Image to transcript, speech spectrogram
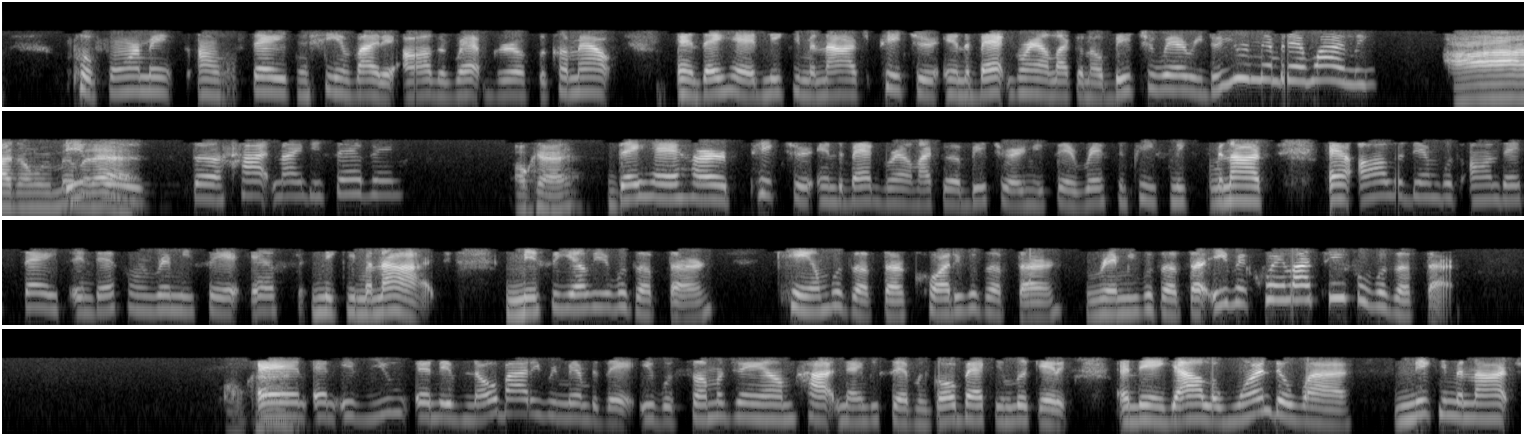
performance on stage and she invited all the rap girls to come out and they had Nicki Minaj picture in the background like an obituary. Do you remember that, Wiley? Ah, I don't remember it that. was the Hot 97. Okay. They had her picture in the background like an obituary, and it said "Rest in peace, Nicki Minaj," and all of them was on that stage, and that's when Remy said "F Nicki Minaj." Missy Elliott was up there, Kim was up there, Cardi was up there, Remy was up there, even Queen Latifah was up there. Okay. And and if you and if nobody remember that, it was Summer Jam Hot 97. Go back and look at it, and then y'all will wonder why Nicki Minaj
